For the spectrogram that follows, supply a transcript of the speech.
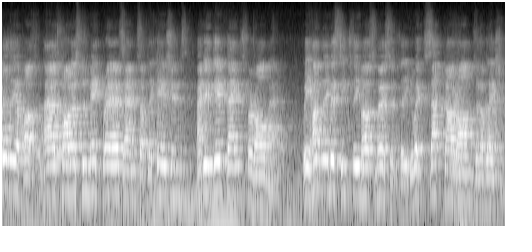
Thy holy apostle has taught us to make prayers and supplications and to give thanks for all men. We humbly beseech thee most mercifully to accept our alms and oblations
